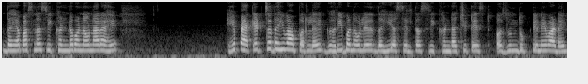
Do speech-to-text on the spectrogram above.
दह्यापासून श्रीखंड बनवणार आहे. हे पॅकेटचं दही वापरलं आहे घरी बनवलेलं दही असेल तर श्रीखंडाची टेस्ट अजून दुपटीने वाढेल.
